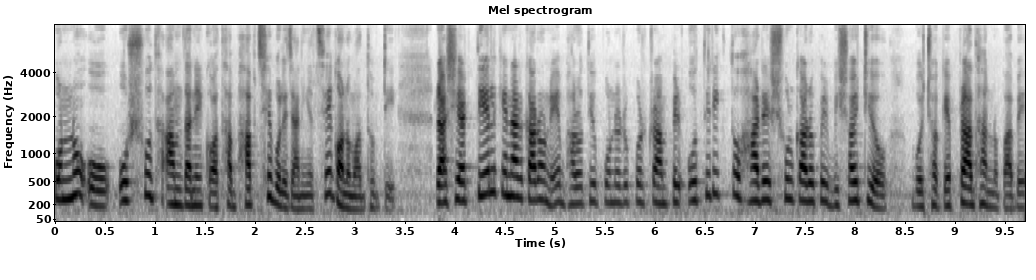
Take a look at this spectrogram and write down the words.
পণ্য ও ওষুধ আমদানির কথা ভাবছে বলে জানিয়েছে গণমাধ্যমটি। রাশিয়ার তেল কেনার কারণে ভারতীয় পণ্যের উপর ট্রাম্পের অতিরিক্ত হারের শুল্ক আরোপের বিষয়টিও বৈঠকে প্রাধান্য পাবে।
